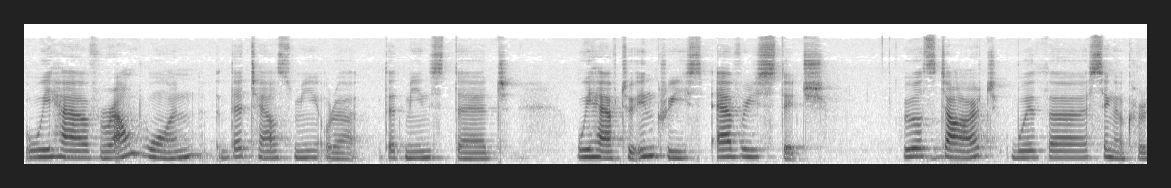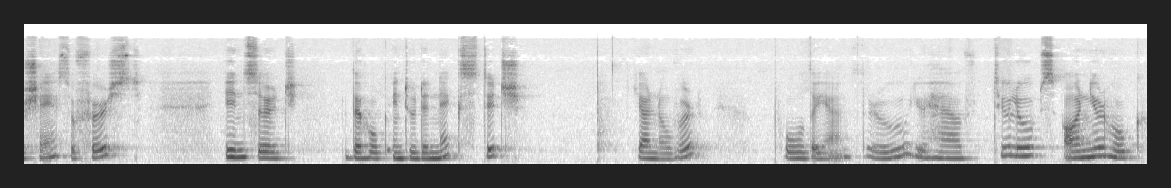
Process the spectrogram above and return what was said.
we have round one that tells me or uh, that means that we have to increase every stitch. We will start with a single crochet. So first insert the hook into the next stitch yarn over pull the yarn through. You have two loops on your hook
